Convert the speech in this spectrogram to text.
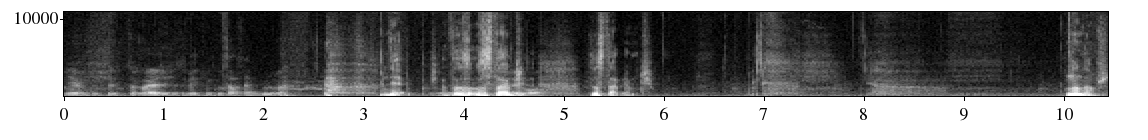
Nie wiem, co, się, co kojarzy się z wielkim kutasem, kurwa. Nie. To z- zostawiam ci. Było. Zostawiam ci. No dobrze.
